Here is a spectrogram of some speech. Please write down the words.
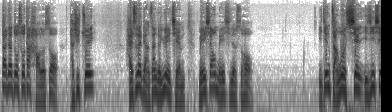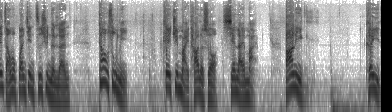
大家都说它好的时候才去追，还是在两三个月前没消没息的时候，已经掌握先已经先掌握关键资讯的人告诉你可以去买它的时候，先来买，把你。可以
